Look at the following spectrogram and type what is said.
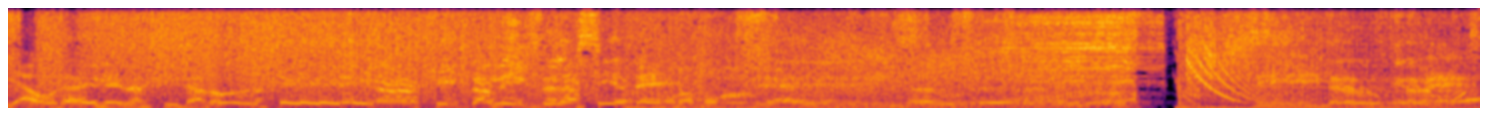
Y ahora en el agitador, el agitamix de las 7. Vamos. Sin interrupciones.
